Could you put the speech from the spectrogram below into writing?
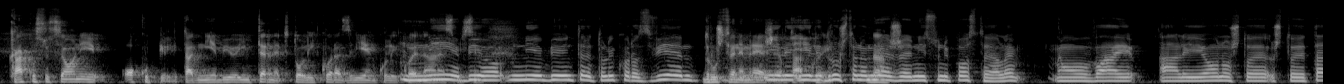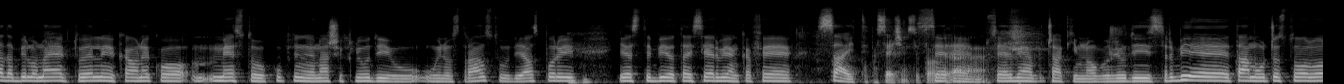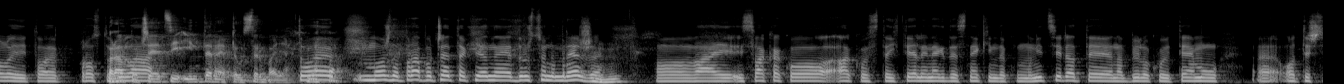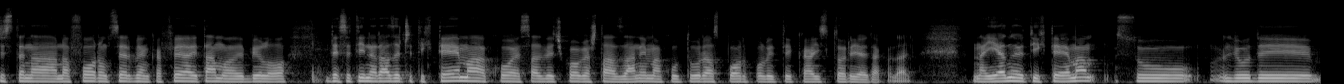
Kako su se oni okupili? Tad nije bio internet toliko razvijen koliko je danas. Nije, mislim. bio, nije bio internet toliko razvijen. Društvene mreže, ili, tako? Ili društvene da. mreže nisu ni postojale. Ovaj, ali ono što je, što je tada bilo najaktuelnije kao neko mesto okupljanja naših ljudi u, u inostranstvu, u dijaspori, mm -hmm. jeste bio taj Serbian Cafe sajt. Pa sećam se toga, Se, da. E, Serbian, čak i mnogo ljudi iz Srbije tamo učestvovalo i to je prosto pra bila... početci interneta u Srbanja. to je možda pra početak jedne društvene mreže. Mm -hmm. Ovaj, I svakako, ako ste hteli negde s nekim da komunicirate na bilo koju temu, e, otišli ste na, na forum Serbian Cafea i tamo je bilo desetina različitih tema koje sad već koga šta zanima, kultura, sport, politika, istorija i tako dalje. Na jednoj od tih tema su ljudi e,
